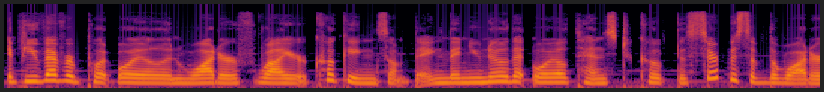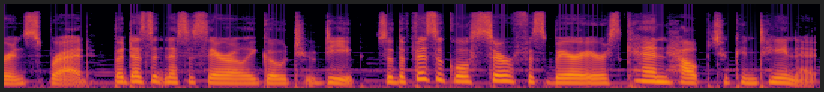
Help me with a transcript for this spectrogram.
If you've ever put oil in water while you're cooking something, then you know that oil tends to coat the surface of the water and spread, but doesn't necessarily go too deep. So the physical surface barriers can help to contain it.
